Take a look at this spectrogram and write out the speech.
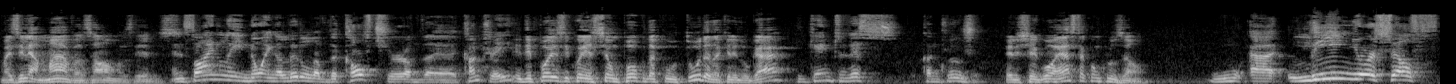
mas ele amava as almas deles. And finally, knowing a little of the culture of the country, E depois de conhecer um pouco da cultura daquele lugar, he came to this conclusion: ele chegou a esta conclusão: uh, lean yourself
